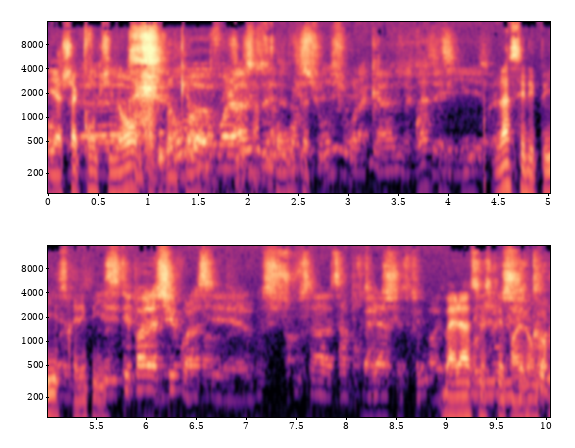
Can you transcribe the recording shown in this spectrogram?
Et à chaque continent, chaque vainqueur, Voilà, ça c'est compétition sur la canne, la Coupe d'Asie. Là c'est les pays, ce serait les pays. N'hésitez pas à la suivre, voilà, c'est, euh, je trouve ça c'est important. Bah là ce serait par exemple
